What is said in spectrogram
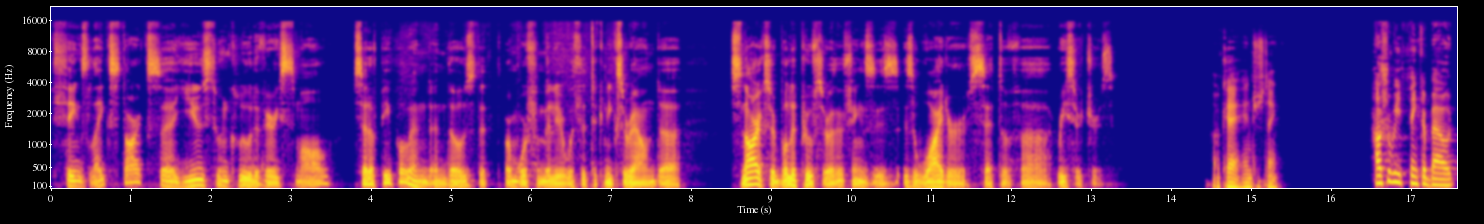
things like Starks uh, used to include a very small set of people and, and those that are more familiar with the techniques around uh, snarks or bulletproofs or other things is is a wider set of uh, researchers. Okay, interesting. How should we think about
